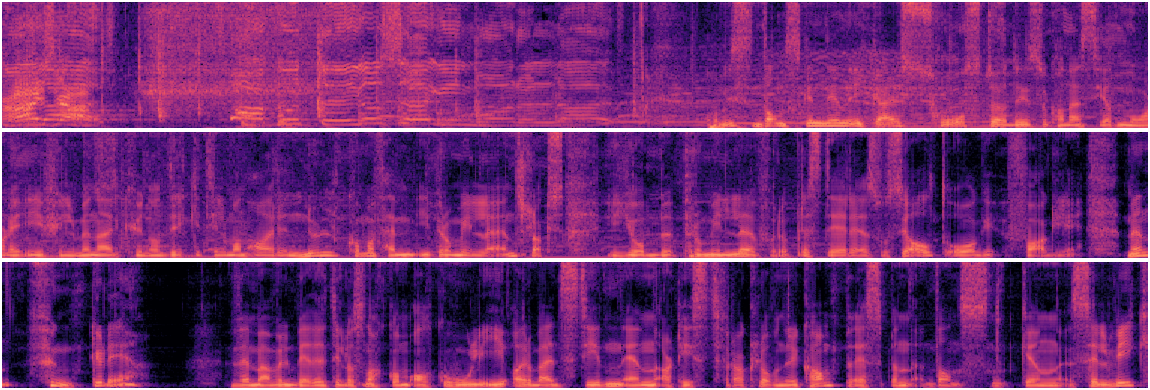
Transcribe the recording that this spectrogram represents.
Raja! Og hvis dansken din ikke er så stødig, så kan jeg si at målet i filmen er kun å drikke til man har 0,5 i promille. En slags jobbpromille for å prestere sosialt og faglig. Men funker det? Hvem er vel bedre til å snakke om alkohol i arbeidstiden enn artist fra Klovner i kamp, Espen Dansken Selvik,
